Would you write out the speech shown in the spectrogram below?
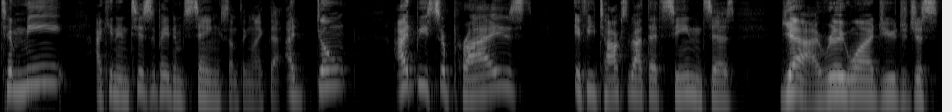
to me. I can anticipate him saying something like that. I don't. I'd be surprised if he talks about that scene and says, "Yeah, I really wanted you to just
